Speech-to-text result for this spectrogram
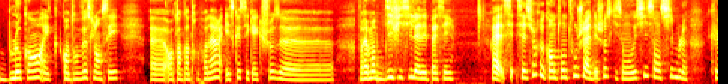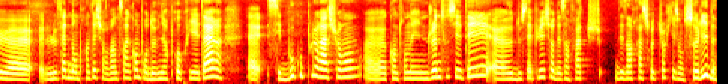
bloquant et quand on veut se lancer en tant qu'entrepreneur, est-ce que c'est quelque chose vraiment difficile à dépasser? Bah, c'est sûr que quand on touche à des choses qui sont aussi sensibles que le fait d'emprunter sur 25 ans pour devenir propriétaire, c'est beaucoup plus rassurant quand on est une jeune société de s'appuyer sur des, infrastructures qui sont solides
